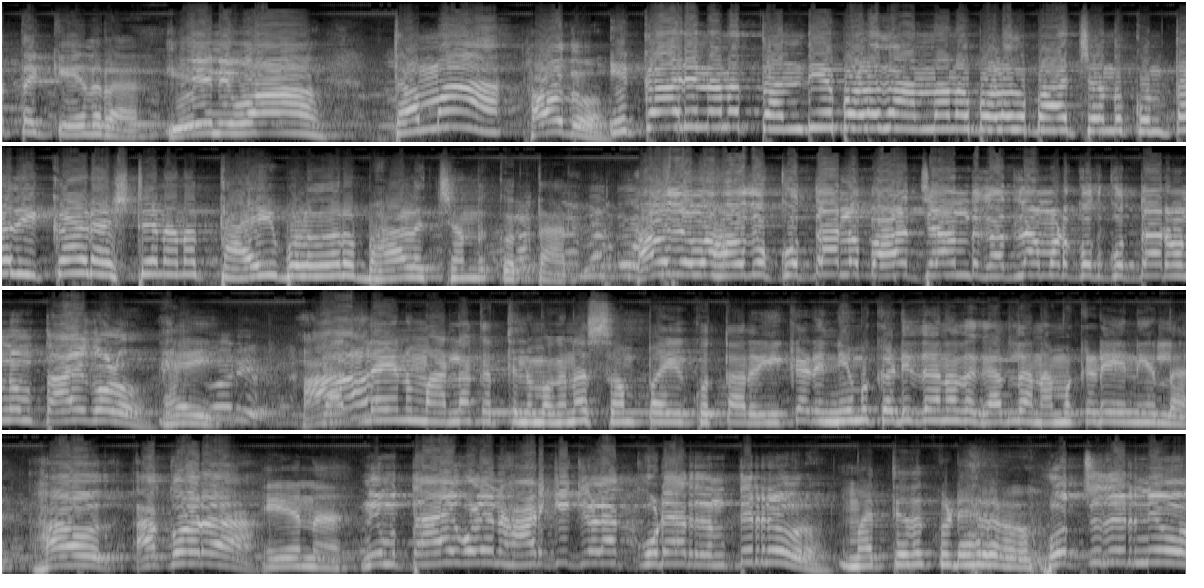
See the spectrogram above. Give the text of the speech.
ಅಂತ ಕೇಳಿದ್ರ? ಏನಿವ? ತಮ್ಮ ಹೌದು. ಈ ಕಾಡಿ ನನ್ನ ತಂದೆ ಬಳಗ ಅಣ್ಣನ ಬಳಗ ಬಾಳ ಚಂದ ಕುಂತಾರ. ಈ ಕಡೆ ಅಷ್ಟೇ ನನ್ನ ತಾಯಿ ಬಳಗರು ಬಹಳ ಚಂದ ಕುತ್ತಾರ ಹೌದವ್ ಹೌದು. ಕುತ್ತಾರ ಬಹಳ ಚಂದ ಗದ್ಲ ಮಾಡ್ಕೊತ ಕುತ್ತಾರ ನಿಮ್ ತಾಯಿಗಳು. ಹೇ? ಗದ್ಲ ಏನು ಮಾಡ್ಲಾಕತ್ತಿಲ್ಲ ಮಗನ ಸಂಪಾಗಿ ಕುತ್ತಾರ. ಈ ಕಡೆ ನಿಮ್ಮ ಕಡಿದ ಅನ್ನೋದ ಗದ್ಲ ನಮ್ಮ ಕಡೆ ಏನಿಲ್ಲ. ಹೌದು. ಅಕೋರ ಏನ? ನಿಮ್ ತಾಯಿಗಳೇನ್ ಹಾಡ್ಕಿ ಕೇಳಕ್ ಕುಡ್ಯಾರ ಅಂತೀರಿ ನೀವು? ಮತ್ತೆದ ಕುಡಿಯಾರ? ಹುಚ್ಚದಿರಿ ನೀವು?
